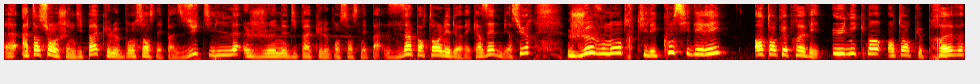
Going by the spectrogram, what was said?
Euh, attention, je ne dis pas que le bon sens n'est pas utile, je ne dis pas que le bon sens n'est pas important, les deux avec un Z bien sûr. Je vous montre qu'il est considéré en tant que preuve et uniquement en tant que preuve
